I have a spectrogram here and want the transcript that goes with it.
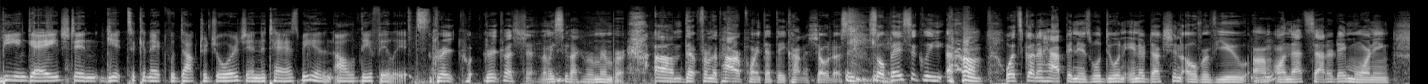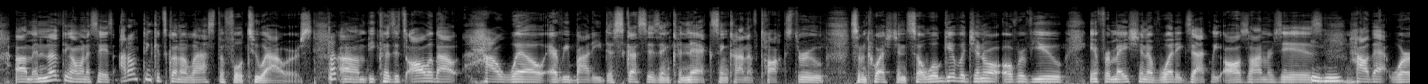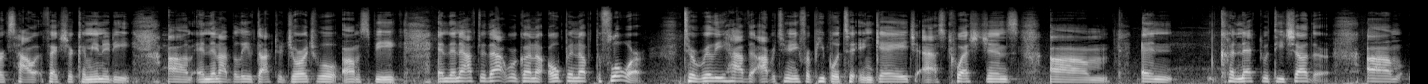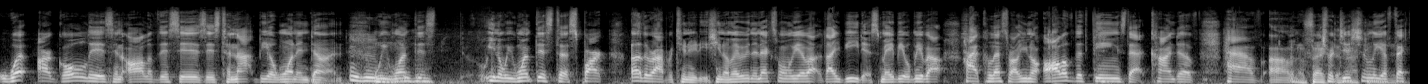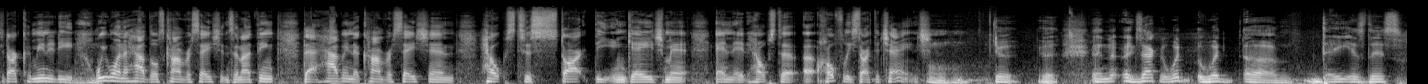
be engaged and get to connect with Dr. George and the TASB and all of the affiliates? Great, great question. Let me see if I can remember um, the, from the PowerPoint that they kind of showed us. so basically, um, what's going to happen is we'll do an introduction overview um, mm-hmm. on that Saturday morning. Um, and another thing I want to say is I don't think it's going to last the full two hours okay. Um, because it's all about how well everybody discusses and connects and kind of talks through some questions. So we'll give a general overview, information of what exactly Alzheimer's is, mm-hmm. how that works, how it affects your community. Um, and then I believe Dr. George will um, speak. And then after that, we're going to open up the floor to really have the opportunity for people to engage, ask questions, um, and connect with each other. Um, what our goal is in all of this is is to not be a one and done. Mm-hmm. We want mm-hmm. this you know, we want this to spark other opportunities. You know, maybe the next one will be about diabetes. Maybe it'll be about high cholesterol. You know, all of the things that kind of have um, traditionally our affected our community. Mm-hmm. We want to have those conversations, and I think that having the conversation helps to start the engagement, and it helps to uh, hopefully start the change. Mm-hmm. Good, good. And exactly what what um, day is this?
